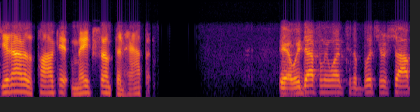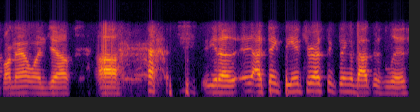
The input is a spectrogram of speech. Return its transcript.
get out of the pocket, make something happen. Yeah, we definitely went to the butcher shop on that one, Joe. Uh, you know, I think the interesting thing about this list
